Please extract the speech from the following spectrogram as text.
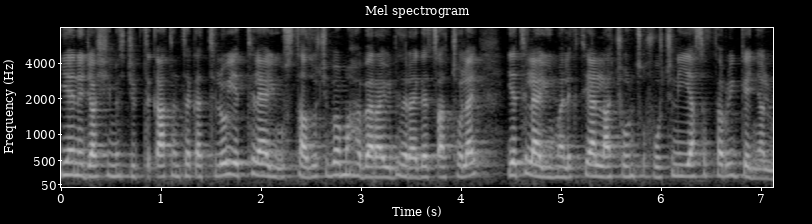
የነጃሺ መስጂድ ጥቃትን ተከትሎ የተለያዩ ኡስታዞች በማህበራዊ ድህረ ገጻቸው ላይ የተለያዩ መልእክት ያላቸውን ጽሁፎችን እያሰፈሩ ይገኛሉ።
